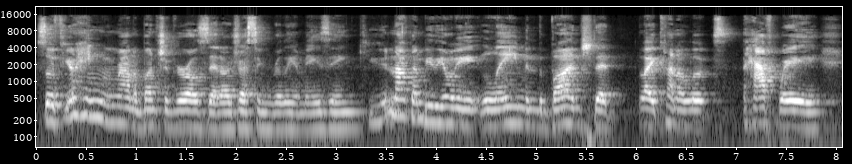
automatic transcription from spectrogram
So if you're hanging around a bunch of girls that are dressing really amazing, you're not going to be the only lame in the bunch that like kind of looks halfway.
